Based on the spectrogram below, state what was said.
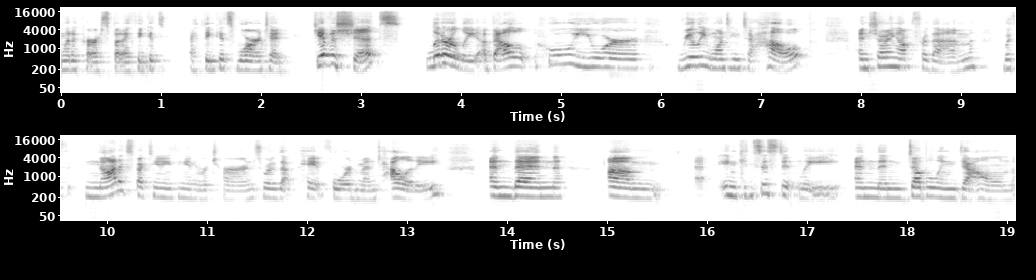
going to curse, but I think it's, I think it's warranted. Give a shit literally about who you're really wanting to help and showing up for them with not expecting anything in return, sort of that pay it forward mentality. And then, um, inconsistently and then doubling down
